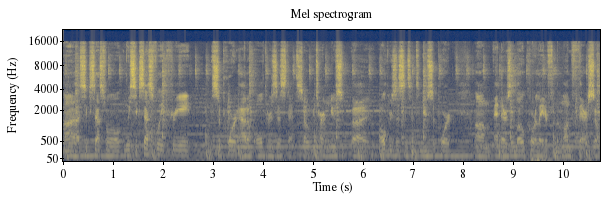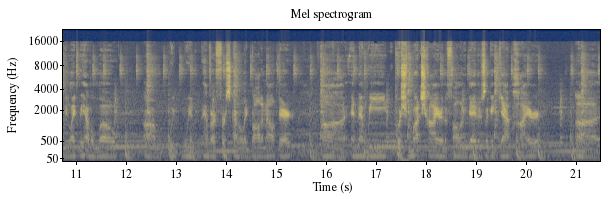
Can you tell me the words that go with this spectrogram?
uh, successful. We successfully create support out of old resistance. So we turn new uh, old resistance into new support, um, and there's a low correlator for the month there. So we likely have a low. Um, we we have our first kind of like bottom out there, uh, and then we push much higher the following day. There's like a gap higher. Uh,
